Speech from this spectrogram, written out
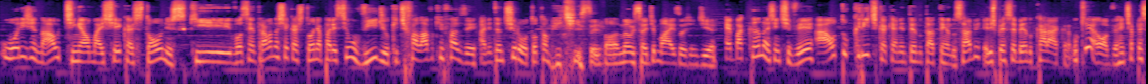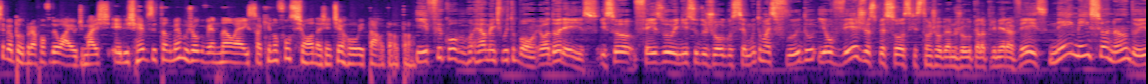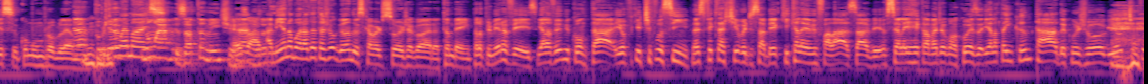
O original tinha umas Sheikah Stones que você entrava na Sheikah Stone e aparecia um vídeo que te falava o que fazer. A Nintendo tirou totalmente isso. Ele fala, não, isso é demais hoje em dia. É bacana a gente ver a autocrítica que a Nintendo tá tendo, sabe? Eles percebendo, caraca, o que é óbvio, a gente já percebeu pelo Breath of the Wild, mas eles revisitando o mesmo jogo, vendo, não, é, isso aqui não funciona, a gente errou e tal, tal, tal. E ficou realmente muito bom. Eu adorei isso. Isso fez o início do jogo ser muito mais fluido e eu vejo as pessoas que estão jogando o jogo pela primeira vez nem mencionando isso como um problema. É, porque, não é mais. Não é, exatamente. É, É, exato. exa- A minha namorada tá jogando o Skyward Sword agora também, pela primeira vez. E ela veio me contar e eu fiquei, tipo assim, na expectativa de saber o que, que ela ia me falar, sabe? Se ela ia reclamar de alguma coisa. E ela tá encantada com o jogo. E eu, tipo,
